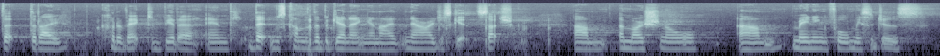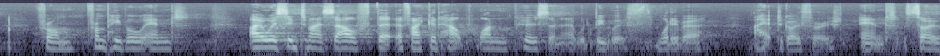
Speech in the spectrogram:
that, that I could have acted better, and that was kind of the beginning. And I, now I just get such um, emotional, um, meaningful messages from, from people. And I always said to myself that if I could help one person, it would be worth whatever I had to go through. And so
